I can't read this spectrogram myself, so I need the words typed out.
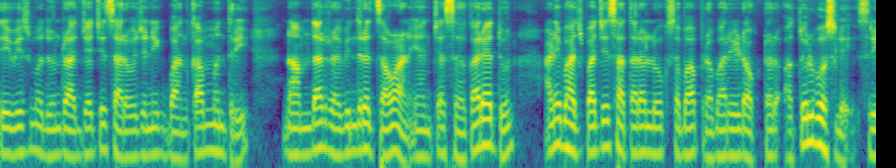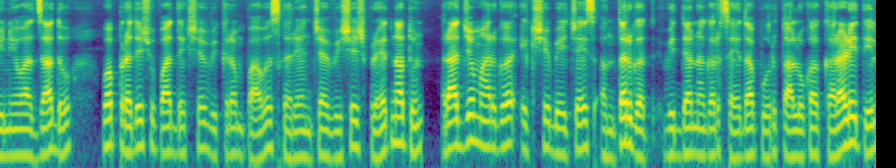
तेवीसमधून राज्याचे सार्वजनिक बांधकाम मंत्री नामदार रवींद्र चव्हाण यांच्या सहकार्यातून आणि भाजपाचे सातारा लोकसभा प्रभारी डॉक्टर अतुल भोसले श्रीनिवास जाधव व प्रदेश उपाध्यक्ष विक्रम पावसकर यांच्या विशेष प्रयत्नातून राज्यमार्ग एकशे बेचाळीस अंतर्गत विद्यानगर सैदापूर तालुका कराड येथील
